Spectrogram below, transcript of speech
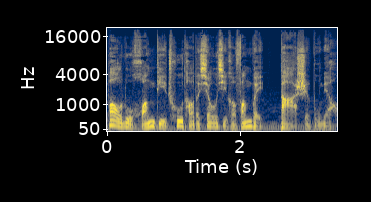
暴露皇帝出逃的消息和方位。大事不妙，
